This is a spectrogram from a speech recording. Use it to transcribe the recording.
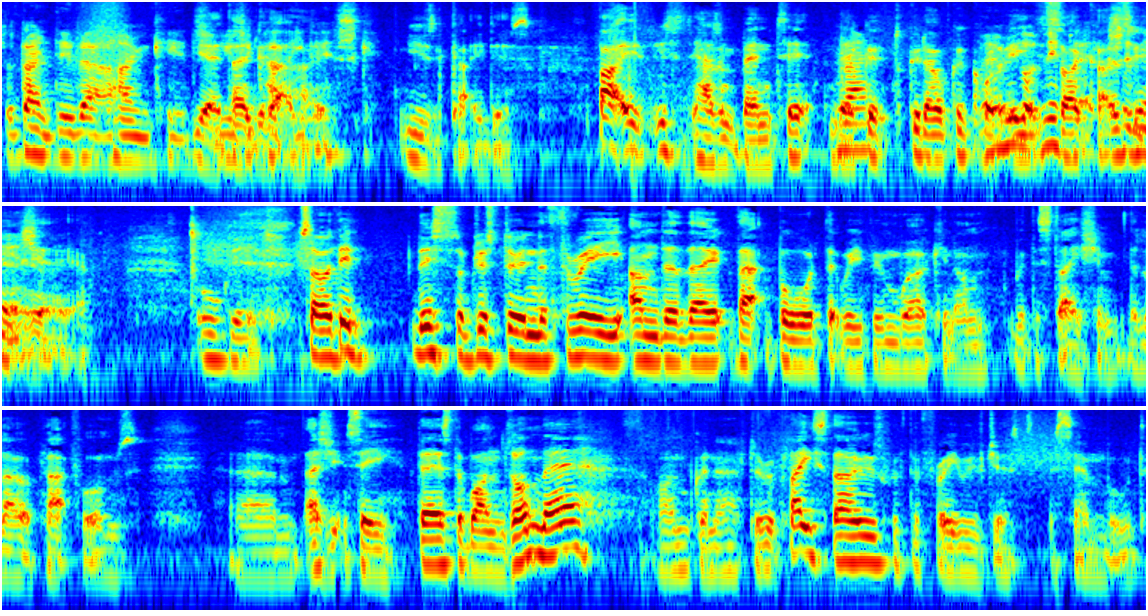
So don't do that at home, kids. Yeah, Use don't a do that cutty at home. disc. use a cutty disc. But it, it hasn't bent it. They're No. good, good old, good quality got side cutters. Yeah, yeah, yeah. All good. So I did this. I'm just doing the three under the, that board that we've been working on with the station, the lower platforms. Um, as you can see, there's the ones on there. I'm going to have to replace those with the three we've just assembled.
